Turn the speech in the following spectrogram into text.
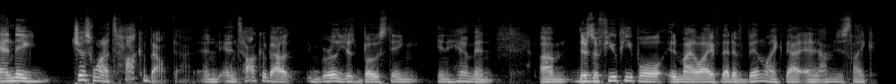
and they just want to talk about that and, and talk about really just boasting in him and um, there's a few people in my life that have been like that, and I'm just like,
